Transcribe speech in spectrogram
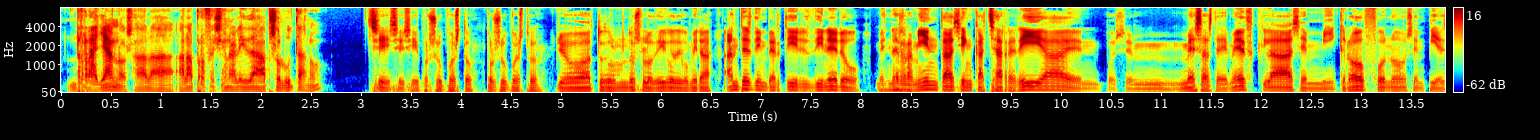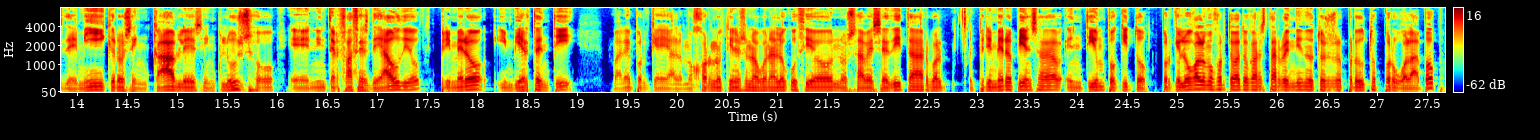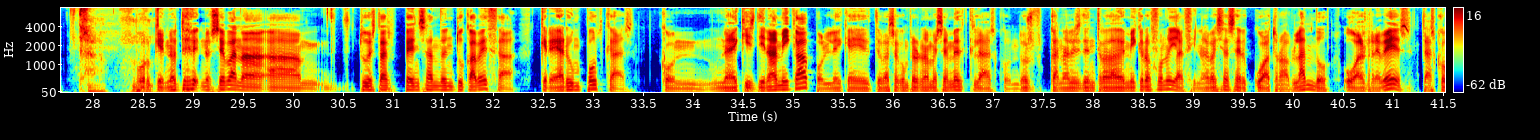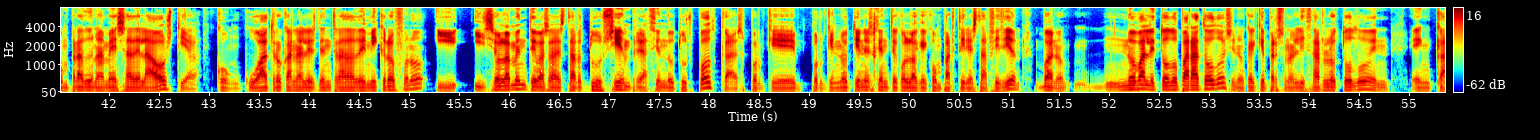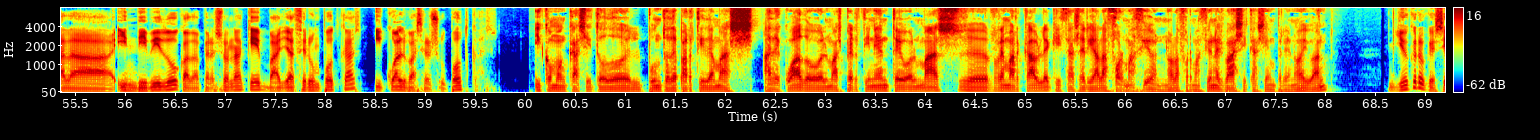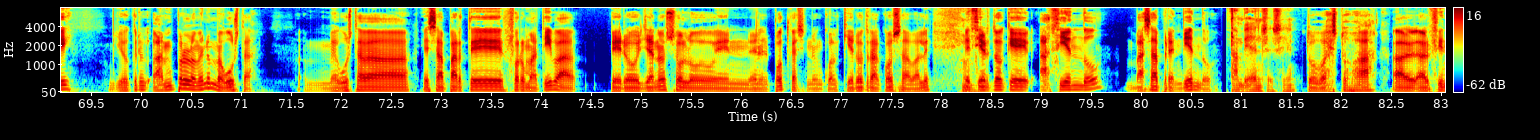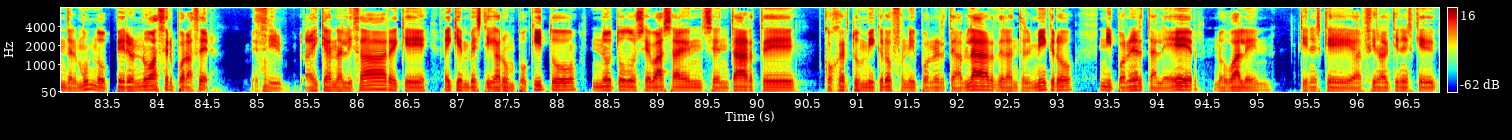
rayanos a la, a la profesionalidad absoluta, ¿no? Sí, sí, sí, por supuesto, por supuesto. Yo a todo el mundo se lo digo, digo, mira, antes de invertir dinero en herramientas y en cacharrería, en pues en mesas de mezclas, en micrófonos, en pies de micros, en cables, incluso en interfaces de audio, primero invierte en ti ¿vale? Porque a lo mejor no tienes una buena locución, no sabes editar. Primero piensa en ti un poquito, porque luego a lo mejor te va a tocar estar vendiendo todos esos productos por Wallapop. Claro. Porque no, te, no se van a, a... Tú estás pensando en tu cabeza crear un podcast con una X dinámica, ponle que te vas a comprar una mesa de mezclas con dos canales de entrada de micrófono y al final vais a ser cuatro hablando. O al revés, te has comprado una mesa de la hostia con cuatro canales de entrada de micrófono y, y solamente vas a estar tú siempre haciendo tus podcasts porque, porque no tienes gente con la que compartir esta afición. Bueno, no vale todo para todo, sino que hay que personalizarlo todo en, en cada individuo, cada persona que vaya a hacer un podcast y cuál va a ser su podcast. Y como en casi todo, el punto de partida más adecuado, el más pertinente o el más eh, remarcable quizás sería la formación, ¿no? La formación es básica siempre, ¿no, Iván? Yo creo que sí. Yo creo, a mí por lo menos me gusta. Me gusta esa parte formativa, pero ya no solo en, en el podcast, sino en cualquier otra cosa, ¿vale? Es cierto que haciendo vas aprendiendo. También, sí, sí. Todo esto va al, al fin del mundo, pero no hacer por hacer. Es decir, hay que analizar, hay que, hay que investigar un poquito, no todo se basa en sentarte, cogerte un micrófono y ponerte a hablar delante del micro, ni ponerte a leer, no valen. Tienes que, al final tienes que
